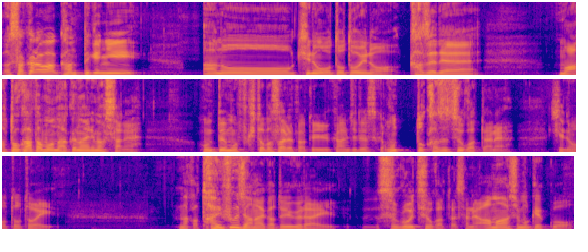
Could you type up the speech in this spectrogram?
う桜は完璧にあのー昨日一昨日の風でもう跡形もなくなりましたね。本当にもう吹き飛ばされたという感じですけど本当風強かったよね。昨日一昨日。なんか台風じゃないかというぐらいすごい強かったですよね。雨足も結構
